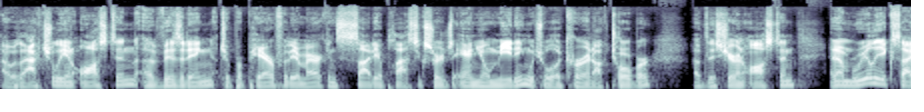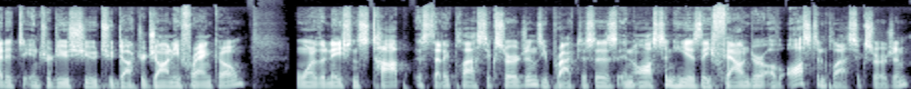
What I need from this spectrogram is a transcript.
I was actually in Austin uh, visiting to prepare for the American Society of Plastic Surgeons annual meeting, which will occur in October of this year in Austin. And I'm really excited to introduce you to Dr. Johnny Franco, one of the nation's top aesthetic plastic surgeons. He practices in Austin. He is the founder of Austin Plastic Surgeon.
